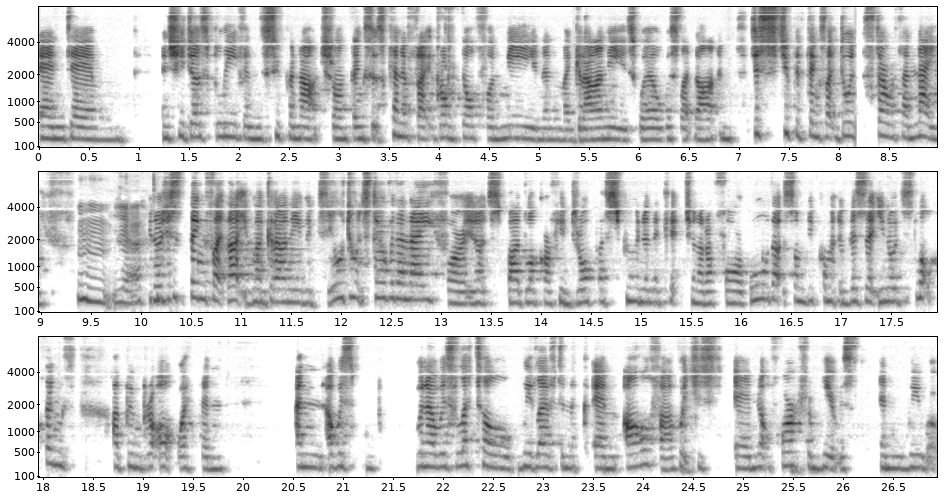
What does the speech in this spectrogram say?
and um, and she does believe in the supernatural and things. So it's kind of like rubbed off on me, and then my granny as well was like that, and just stupid things like don't stir with a knife. Mm, yeah, you know, just things like that. My granny would say, "Oh, don't stir with a knife," or you know, it's bad luck. Or if you drop a spoon in the kitchen or a fork, oh, that's somebody coming to visit. You know, just little things I've been brought up with, and and I was when I was little, we lived in the um, Alvah, which is um, not far from here. It was and we were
